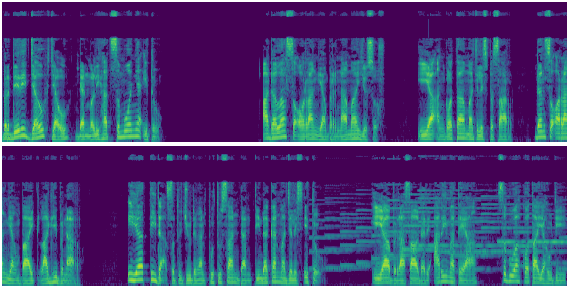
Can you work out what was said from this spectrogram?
berdiri jauh-jauh dan melihat semuanya itu. Adalah seorang yang bernama Yusuf. Ia anggota majelis besar dan seorang yang baik lagi benar. Ia tidak setuju dengan putusan dan tindakan majelis itu. Ia berasal dari Arimatea, sebuah kota Yahudi,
